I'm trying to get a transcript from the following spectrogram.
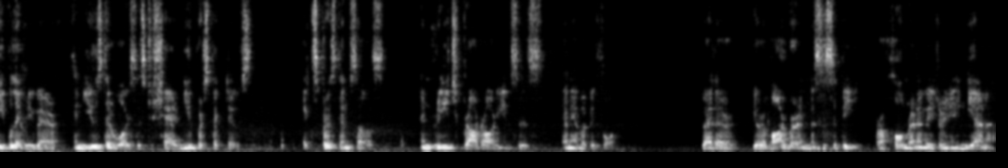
people everywhere can use their voices to share new perspectives, express themselves, and reach broader audiences than ever before. Whether you're a barber in Mississippi or a home renovator in Indiana,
